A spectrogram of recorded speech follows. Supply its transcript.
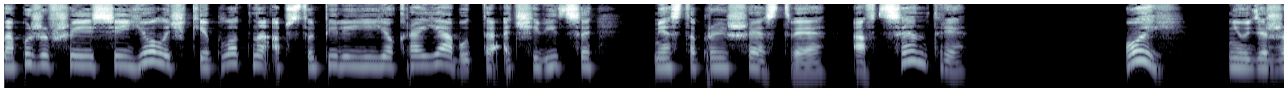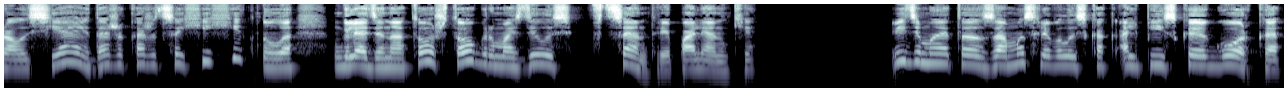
Напыжившиеся елочки плотно обступили ее края, будто очевидцы места происшествия, а в центре... «Ой!» — не удержалась я и даже, кажется, хихикнула, глядя на то, что громоздилось в центре полянки. Видимо, это замысливалось как альпийская горка.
